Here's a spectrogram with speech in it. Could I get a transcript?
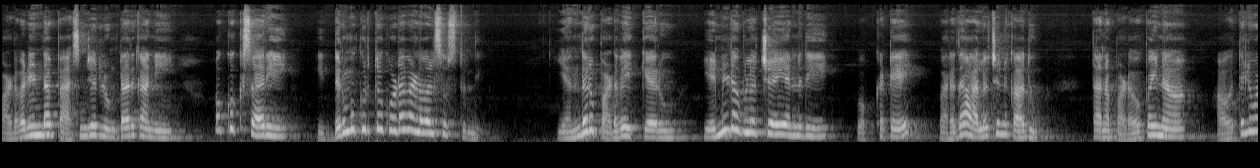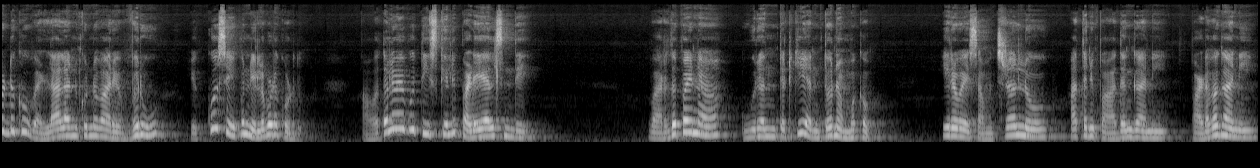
పడవ నిండా ప్యాసింజర్లు ఉంటారు కానీ ఒక్కొక్కసారి ఇద్దరు ముగ్గురితో కూడా వెళ్ళవలసి వస్తుంది. ఎందరు పడవ ఎక్కారు? ఎన్ని డబ్బులు వచ్చాయి అన్నది ఒక్కటే వరద ఆలోచన కాదు. తన పడవ పైన అవతలి ఒడ్డుకు వెళ్ళాలనుకున్న వారెవ్వరూ ఎక్కువసేపు నిలబడకూడదు. అవతల వైపు తీసుకెళ్ళి పడేయాల్సిందే. వరద పైన ఊరంతటికీ ఎంతో నమ్మకం. ఇరవై సంవత్సరాల్లో అతని పాదం కానీ పడవ కానీ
